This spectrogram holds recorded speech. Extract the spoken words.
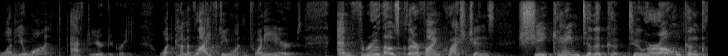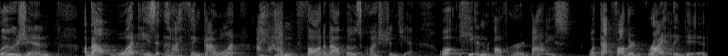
What do you want after your degree? What kind of life do you want in 20 years? And through those clarifying questions, she came to, the, to her own conclusion about what is it that I think I want. I hadn't thought about those questions yet. Well, he didn't offer her advice. What that father rightly did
